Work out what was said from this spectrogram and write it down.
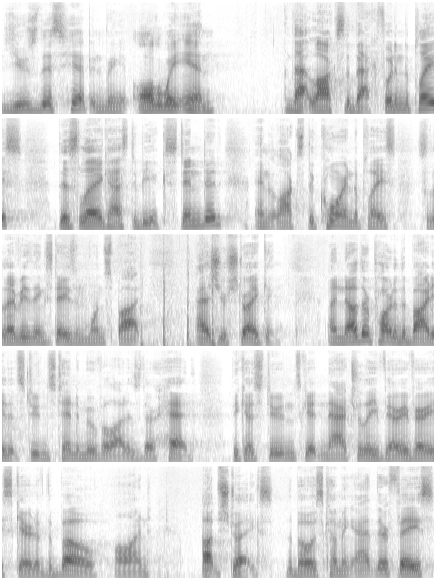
use this hip and bring it all the way in, that locks the back foot into place. This leg has to be extended and it locks the core into place so that everything stays in one spot as you're striking. Another part of the body that students tend to move a lot is their head because students get naturally very, very scared of the bo on up strikes. The bo is coming at their face,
